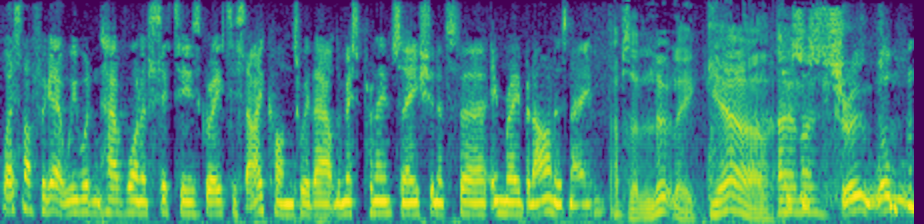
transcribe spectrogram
let's not forget we wouldn't have one of City's greatest icons without the mispronunciation of uh, Imre Banana's name. Absolutely, yeah. This Um, is true. Well,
